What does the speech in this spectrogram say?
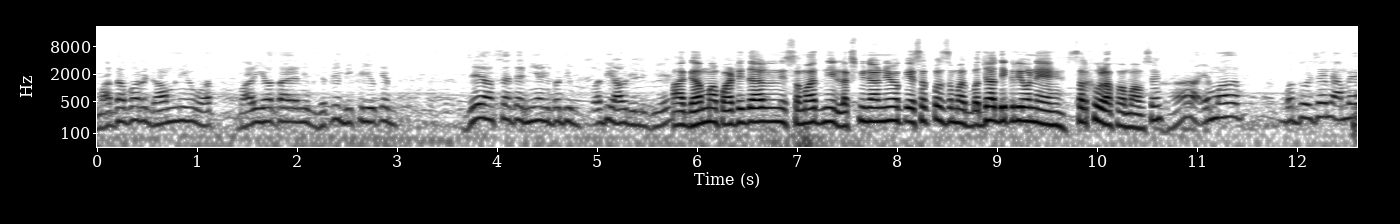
માધાપર ગામની વત- હતા એની જેટલી દીકરીઓ કે જે હશે તે નિયણી બધી બધી આવરી લીધી આ ગામમાં પાટીદારની સમાજની લક્ષ્મીનારાયણીઓ કે સતપંચ સમાજ બધા દીકરીઓને સરખું રાખવામાં આવશે? હા એમાં બધું છે ને અમે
